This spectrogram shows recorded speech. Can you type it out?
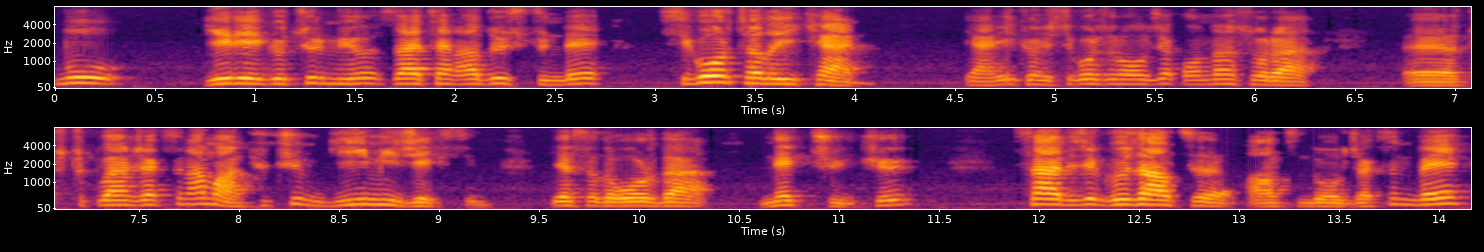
bu geriye götürmüyor. Zaten adı üstünde sigortalı iken yani ilk önce sigortan olacak ondan sonra e, tutuklanacaksın ama hüküm giymeyeceksin. Yasada orada net çünkü. Sadece gözaltı altında olacaksın ve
